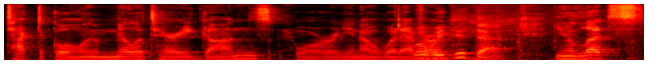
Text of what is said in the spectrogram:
tactical military guns or, you know, whatever? well, we did that. you know, let's.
